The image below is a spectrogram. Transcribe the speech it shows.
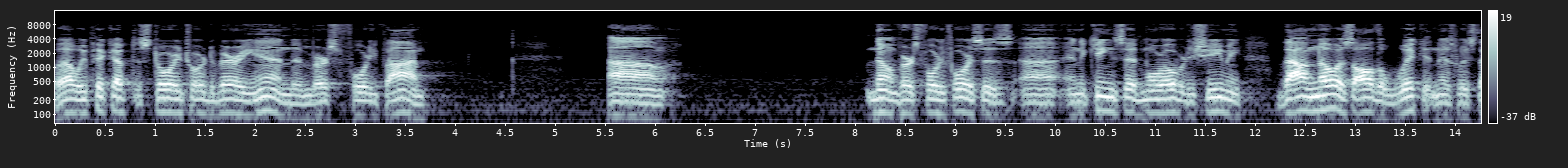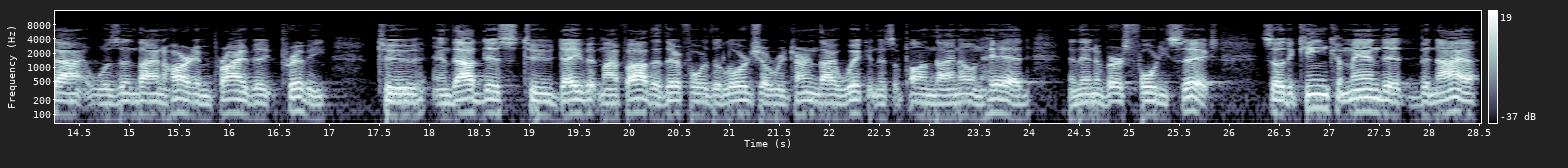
Well, we pick up the story toward the very end in verse 45. Um, no, in verse 44 it says, uh, And the king said moreover to Shimi, Thou knowest all the wickedness which thou was in thine heart in private privy, to, and thou didst to David my father, therefore the Lord shall return thy wickedness upon thine own head. And then in verse 46, so the king commanded Benaiah,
